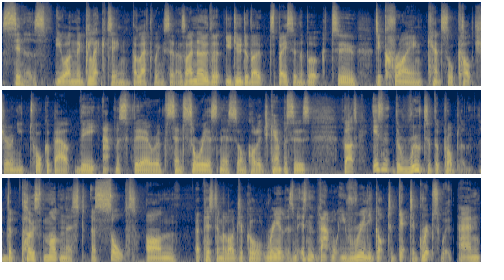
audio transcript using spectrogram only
sinners, you are neglecting the left wing sinners. I know that you do devote space in the book to decrying cancel culture and you talk about the atmosphere of censoriousness on college campuses. But isn't the root of the problem the postmodernist assault on epistemological realism. Isn't that what you've really got to get to grips with? And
